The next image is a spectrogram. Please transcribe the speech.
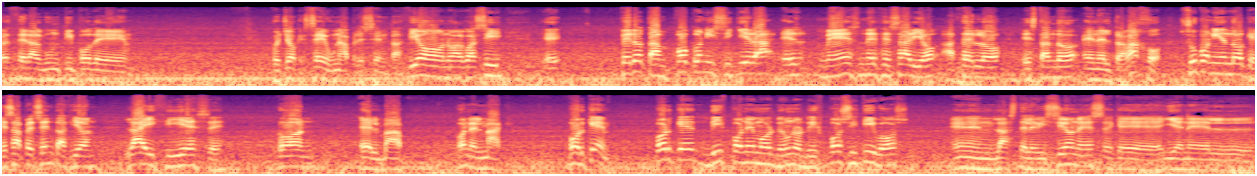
hacer algún tipo de, pues yo que sé, una presentación o algo así, eh, pero tampoco ni siquiera me es necesario hacerlo estando en el trabajo, suponiendo que esa presentación la hiciese con el Mac. Con el Mac. ¿Por qué? Porque disponemos de unos dispositivos en las televisiones eh, que, y, en el,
